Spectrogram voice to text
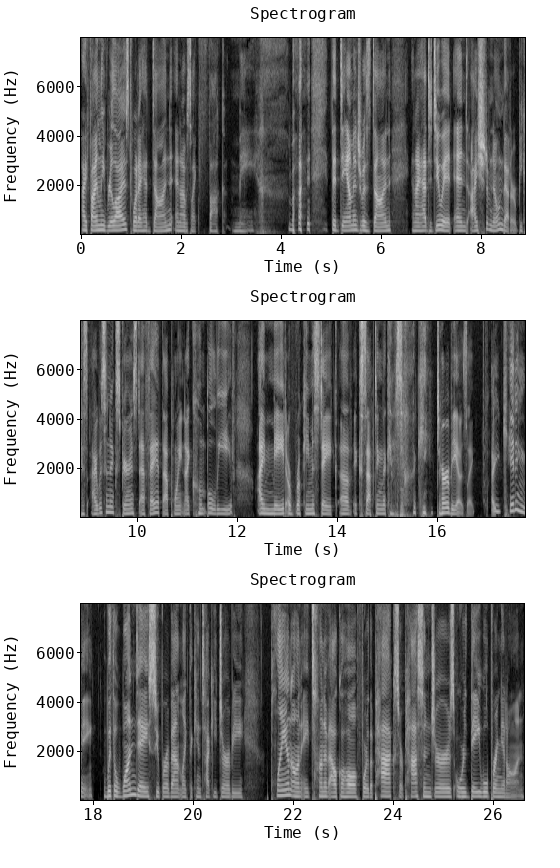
I finally realized what I had done, and I was like, fuck me. but the damage was done and I had to do it. And I should have known better because I was an experienced FA at that point and I couldn't believe I made a rookie mistake of accepting the Kentucky Derby. I was like, are you kidding me? With a one day super event like the Kentucky Derby, plan on a ton of alcohol for the pax or passengers, or they will bring it on.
